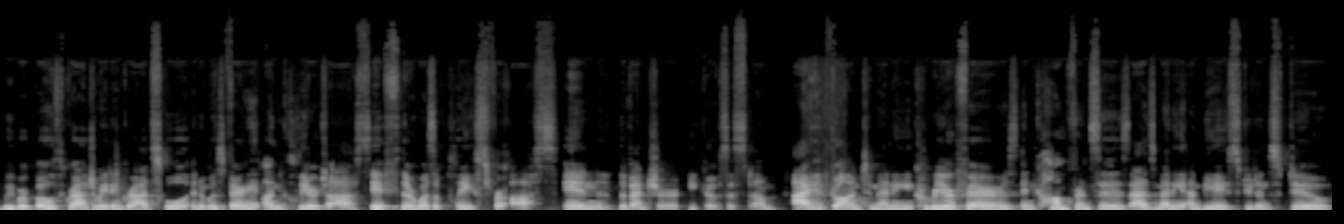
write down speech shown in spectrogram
we were both graduating grad school, and it was very unclear to us if there was a place for us in the venture ecosystem. I had gone to many career fairs and conferences, as many MBA students do.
